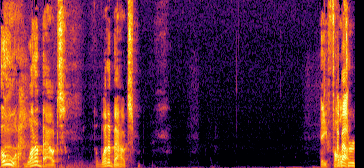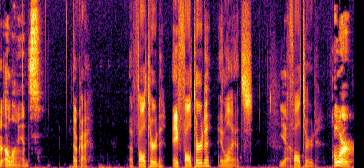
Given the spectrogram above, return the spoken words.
Oh, what about? What about a about- faltered alliance? Okay. A faltered, a faltered alliance. Yeah. Faltered. Or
